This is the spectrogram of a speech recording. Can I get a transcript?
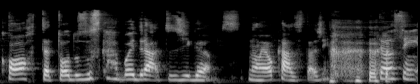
corta todos os carboidratos, digamos. Não é o caso, tá, gente? Então, assim,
